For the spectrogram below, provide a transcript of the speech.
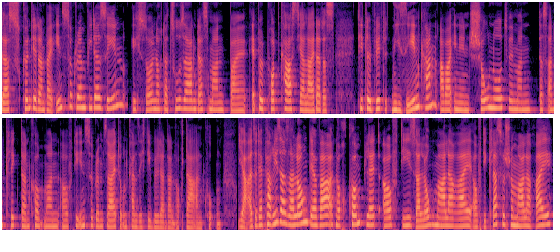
Das könnt ihr dann bei Instagram wiedersehen. Ich soll noch dazu sagen, dass man bei Apple Podcast ja leider das Titelbild nie sehen kann, aber in den Show Notes, wenn man das anklickt, dann kommt man auf die Instagram-Seite und kann sich die Bilder dann auch da angucken. Ja, also der Pariser Salon, der war noch komplett auf die Salonmalerei, auf die klassische Malerei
